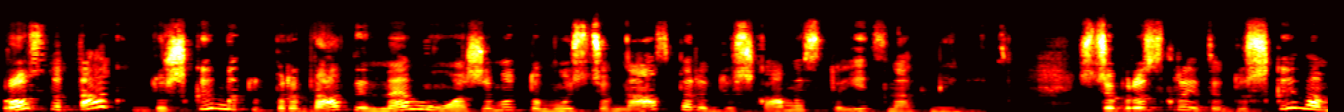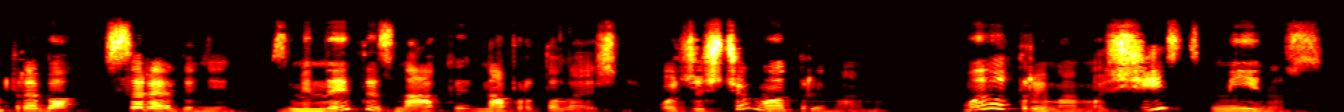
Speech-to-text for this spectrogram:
Просто так дужки ми тут прибрати не можемо, тому що в нас перед дужками стоїть знак мінус. Щоб розкрити дужки, нам треба всередині змінити знаки на протилежні. Отже, що ми отримаємо? Ми отримаємо 6 мінус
